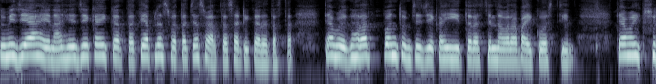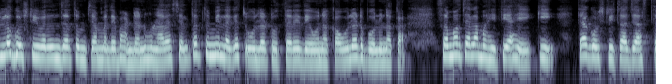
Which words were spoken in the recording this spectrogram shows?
तुम्ही जे आहे ना हे जे काही करता ते आपल्या स्वतःच्या स्वार्थासाठी करत असतात. त्यामुळे घरात पण तुमचे जे काही इतर असतील नवरा बायको असतील त्यामुळे क्षुल्लक गोष्टीवरून जर तुमच्यामध्ये भांडण होणार असेल तर तुम्ही लगेच उलट उत्तरे देऊ नका उलट बोलू नका. समोरच्याला माहिती आहे की त्या गोष्टीचा जास्त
